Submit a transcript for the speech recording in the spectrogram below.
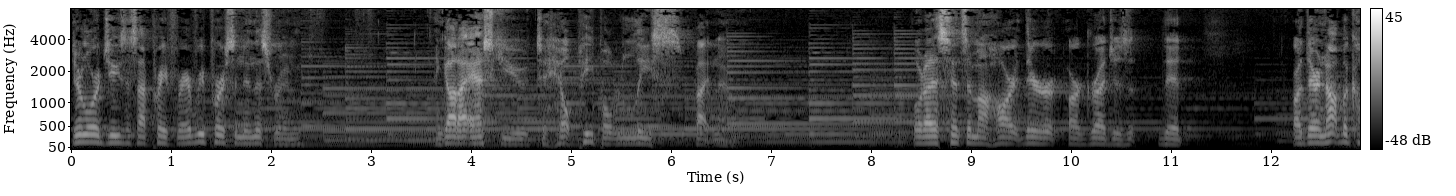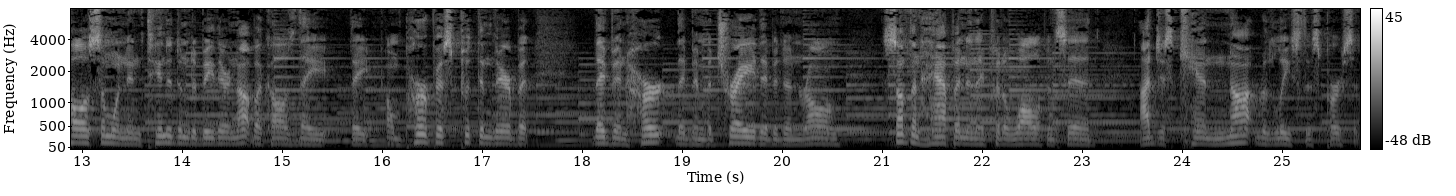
Dear Lord Jesus, I pray for every person in this room. And God, I ask you to help people release right now. Lord, I sense in my heart there are grudges that are there not because someone intended them to be there, not because they, they on purpose put them there, but they've been hurt, they've been betrayed, they've been done wrong. Something happened and they put a wall up and said, I just cannot release this person.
